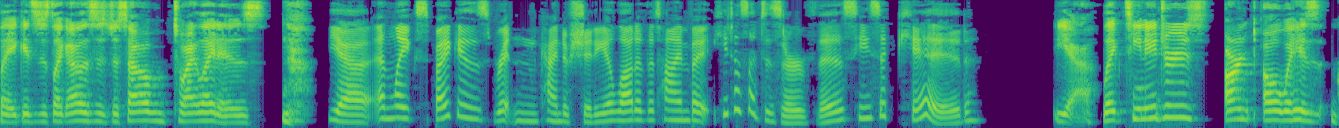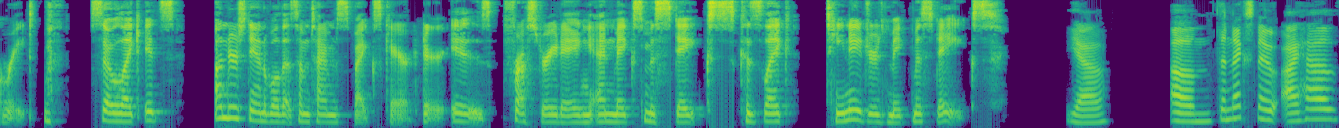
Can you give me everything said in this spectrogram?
like it's just like, oh, this is just how Twilight is. yeah, and like Spike is written kind of shitty a lot of the time, but he doesn't deserve this. He's a kid. Yeah, like teenagers aren't always great. so like it's understandable that sometimes Spike's character is frustrating and makes mistakes cuz like teenagers make mistakes. Yeah. Um the next note I have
